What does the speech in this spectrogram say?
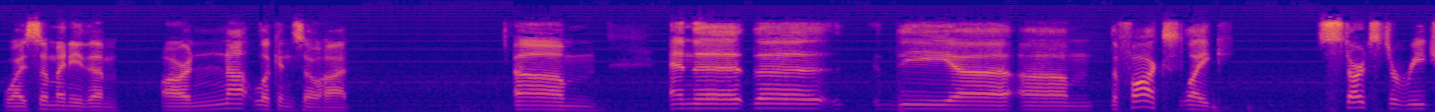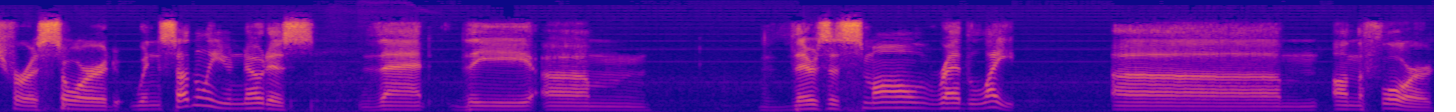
why so many of them are not looking so hot. Um, and the the the uh, um, the fox like starts to reach for a sword when suddenly you notice that the um, there's a small red light um, on the floor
